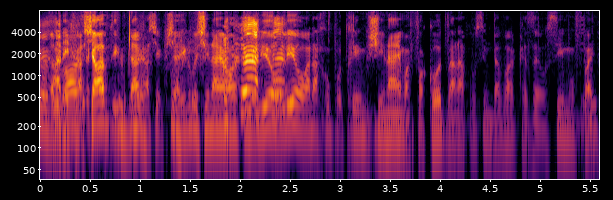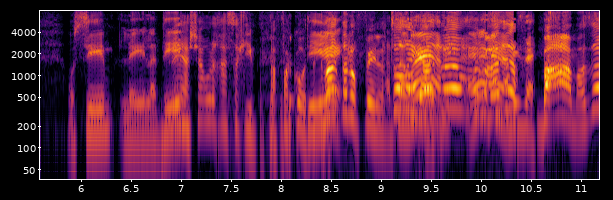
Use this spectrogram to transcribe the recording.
אני חשבתי, שכשהיינו בשיניים אמרתי לליאור, ליאור, אנחנו פותחים שיניים הפקות ואנחנו עושים דבר כזה, עושים לילדים. תראה, ישר הולך לעסקים, הפקות, כבר אתה נופל, עצור רגע, עזוב, אין, עזוב. בעם, עזוב,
